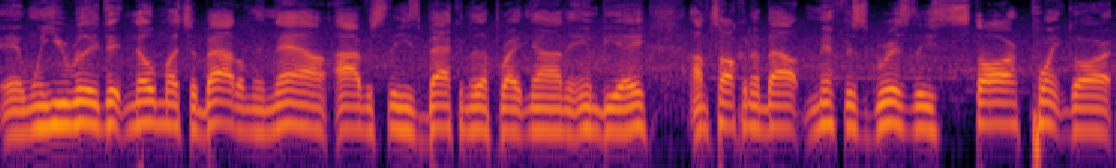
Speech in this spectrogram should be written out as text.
and when you really didn't know much about him. And now, obviously, he's backing it up right now in the NBA. I'm talking about Memphis Grizzlies star point guard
